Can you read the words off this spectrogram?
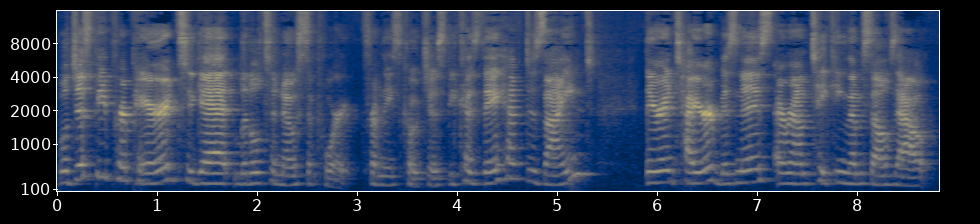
well just be prepared to get little to no support from these coaches because they have designed their entire business around taking themselves out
